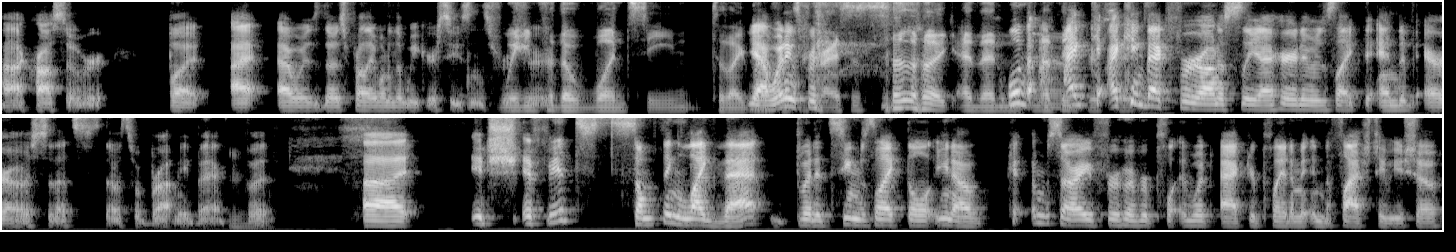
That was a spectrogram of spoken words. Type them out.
uh crossover. But I I was that was probably one of the weaker seasons for waiting sure. for the one scene to like Yeah, waiting for- crisis like and then Well, I, I came back for honestly. I heard it was like the end of Arrow, so that's that's what brought me back. Mhm. But uh, it sh- if it's something like that, but it seems like they'll you know. I'm sorry for whoever pl- what actor played him in the Flash TV show.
